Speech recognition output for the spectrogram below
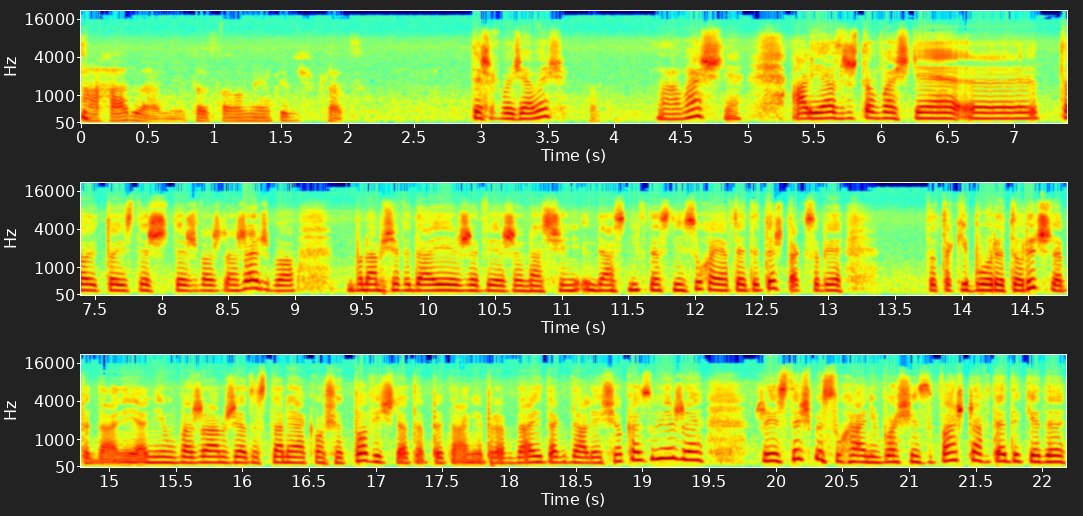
I... Aha, dla mnie. To samo miałem kiedyś w pracy. Też jak powiedziałeś? Tak. No właśnie, ale ja zresztą właśnie y, to, to jest też, też ważna rzecz, bo, bo nam się wydaje, że wie, że nas, się, nas nikt nas nie słucha. Ja wtedy też tak sobie to takie było retoryczne pytanie. Ja nie uważałam, że ja dostanę jakąś odpowiedź na to pytanie, prawda? I tak dalej. Się okazuje, że, że jesteśmy słuchani właśnie zwłaszcza wtedy, kiedy,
